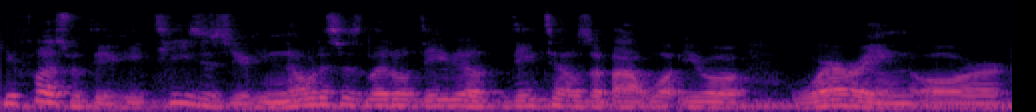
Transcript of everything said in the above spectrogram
he flirts with you, he teases you, he notices little detail, details about what you're wearing or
